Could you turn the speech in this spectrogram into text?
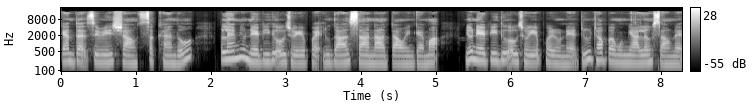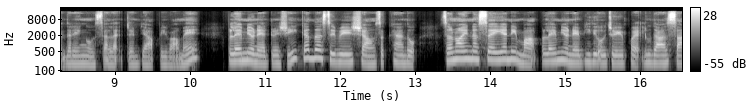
ကန့်သက်စီရီရှောင်းစခန်းသို့ပလဲမြို့နယ်ပြည်သူ့အုပ်ချုပ်ရေးအဖွဲ့လူသားစာနာတာဝန်ခံမှမြို့နယ်ပြည်သူ့အုပ်ချုပ်ရေးအဖွဲ့တို့နဲ့အတူထောက်ပံ့မှုများလှုံ့ဆော်တဲ့သတင်းကိုဆက်လက်တင်ပြပေးပါမယ်။ပလဲမြို့နယ်တွင်ရှိကန့်သက်စီရီရှောင်းစခန်းသို့ဇန်နဝါရီ20ရက်နေ့မှာပလဲမြို့နယ်ပြည်သူ့အုပ်ချုပ်ရေးအဖွဲ့လူသားစာ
